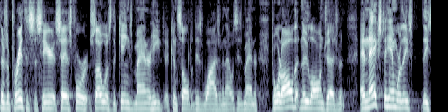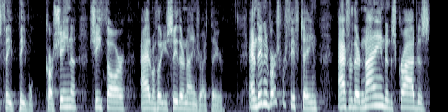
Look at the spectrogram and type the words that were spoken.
There's a parenthesis here. It says, For so was the king's manner. He consulted his wise men. That was his manner toward all that knew law and judgment. And next to him were these, these people Carshena, Shethar, Adam. I thought you see their names right there. And then in verse 15, after they're named and described as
